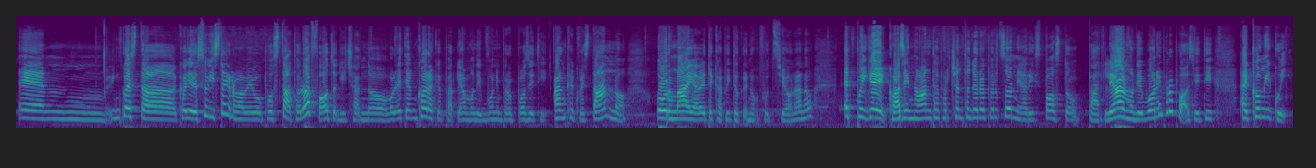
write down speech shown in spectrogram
E ehm, in questa, come dire, su Instagram avevo postato la foto dicendo volete ancora che parliamo dei buoni propositi anche quest'anno? Ormai avete capito che non funzionano. E poiché quasi il 90% delle persone ha risposto parliamo dei buoni propositi, eccomi qui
